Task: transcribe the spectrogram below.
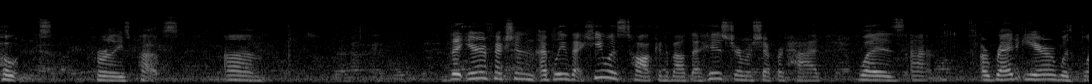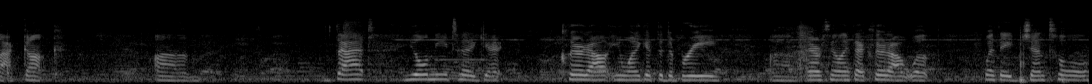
potent for these pups. Um, the ear infection, I believe that he was talking about that his German Shepherd had was um, a red ear with black gunk. Um, that you'll need to get cleared out. You want to get the debris, um, everything like that cleared out with, with a gentle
